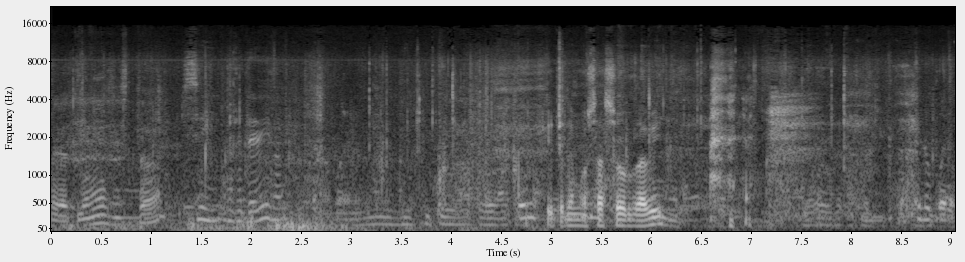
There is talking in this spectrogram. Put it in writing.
¿Me lo tienes esto? Sí, lo que te digo. Aquí tenemos a Sor David. Que no puedo.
